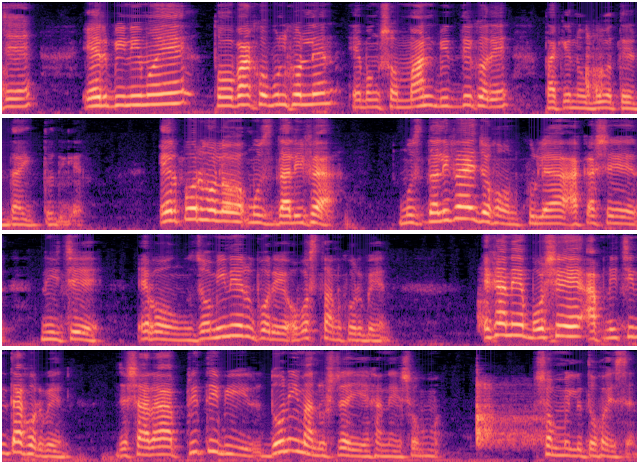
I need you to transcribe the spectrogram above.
যে এর বিনিময়ে তোবা কবুল করলেন এবং সম্মান বৃদ্ধি করে তাকে নবুয়তের দায়িত্ব দিলেন। এরপর হলো মুজদালিফা। মুজদালিফায় যখন খোলা আকাশের নিচে এবং জমিনের উপরে অবস্থান করবেন, এখানে বসে আপনি চিন্তা করবেন যে সারা পৃথিবীর ধনী মানুষরাই এখানে সম- সম্মিলিত হয়েছেন।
